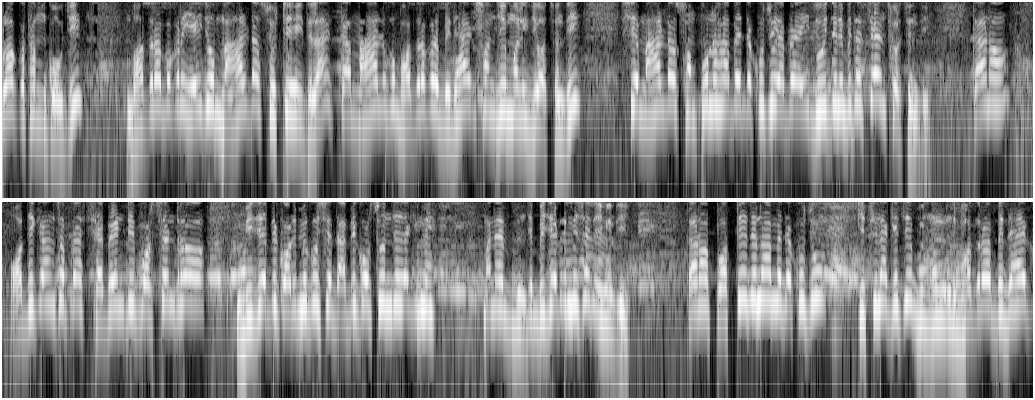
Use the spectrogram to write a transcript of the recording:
ବ୍ଲକ କଥା ମୁଁ କହୁଛି ଭଦ୍ରକ ପାଖରେ ଏଇ ଯେଉଁ ମାହୋଲଟା ସୃଷ୍ଟି ହୋଇଥିଲା ତା ମାହୋଲକୁ ଭଦ୍ରକର ବିଧାୟକ ସଞ୍ଜୀବ ମଲ୍ଲିକ ଯିଏ ଅଛନ୍ତି ସେ ମାହୋଲଟା ସମ୍ପୂର୍ଣ୍ଣ ଭାବେ দেখুছু এবার এই দুই দিন ভিতরে চেঞ্জ করছেন কারণ অধিকাংশ প্রায় সেভেন্টি পরসেন্টর বিজেপি কর্মীকে সে দাবি করছেন যে মানে বিজেপি মিশাই দিয়েছেন কারণ প্রতিদিন আমি দেখুছু কিছু না কিছু ভদ্র বিধায়ক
